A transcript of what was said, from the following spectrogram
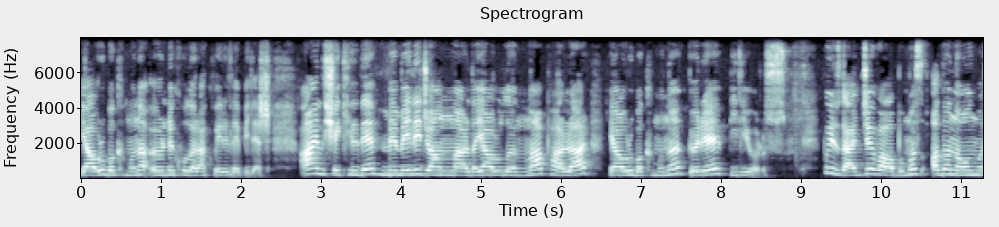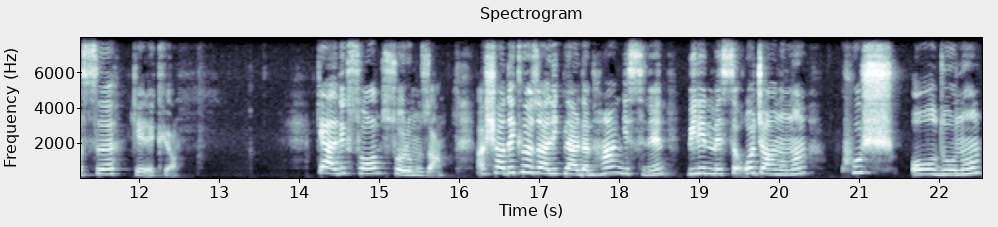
Yavru bakımına örnek olarak verilebilir. Aynı şekilde memeli canlılarda yavrularını ne yaparlar? Yavru bakımını görebiliyoruz. Bu yüzden cevabımız Adana olması gerekiyor. Geldik son sorumuza. Aşağıdaki özelliklerden hangisinin bilinmesi o canlının kuş olduğunun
